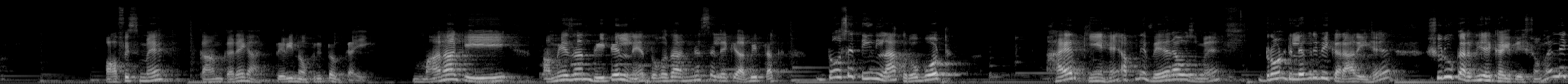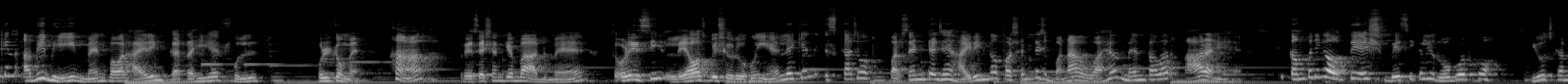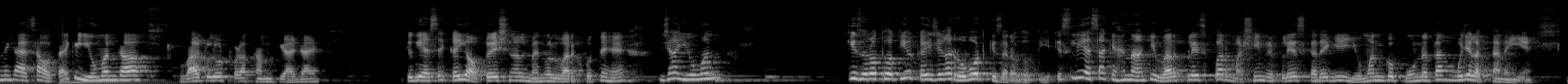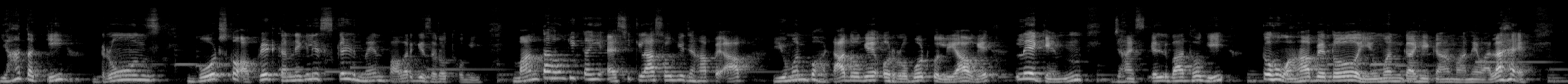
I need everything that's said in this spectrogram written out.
ऑफ़िस में काम करेगा, तेरी नौकरी तो गई। माना कि अमेजन रिटेल ने 2019 से लेकर अभी तक दो से तीन लाख रोबोट हायर किए हैं, अपने वेयर हाउस में ड्रोन डिलीवरी भी करा रही है, शुरू कर दी है कई देशों में, लेकिन अभी भी मैन पावर हायरिंग कर रही है फुल फुल टू में। हाँ रिसेशन के बाद में थोड़ी सी ले भी शुरू हुई हैं, लेकिन इसका जो परसेंटेज है हायरिंग का परसेंटेज बना हुआ है मैन पावर आ रहे हैं। कंपनी का उद्देश्य बेसिकली रोबोट को यूज़ करने का ऐसा होता है कि ह्यूमन का वर्कलोड थोड़ा कम किया जाए। क्योंकि ऐसे कई ऑपरेशनल मैनुअल वर्क होते हैं, जहाँ ह्यूमन की ज़रूरत होती है कई जगह रोबोट की ज़रूरत होती है। इसलिए ऐसा कहना कि वर्क प्लेस पर मशीन रिप्लेस करेगी ह्यूमन को पूर्णता, मुझे लगता नहीं है। यहाँ तक कि ड्रोन्स बोट्स को ऑपरेट करने के लिए स्किल्ड मैन पावर की ज़रूरत होगी। मानता हूँ कि कहीं ऐसी क्लास होगी जहाँ पे आप ह्यूमन को हटा दोगे और रोबोट को ले आओगे, लेकिन जहाँ स्किल्ड बात होगी तो वहाँ पे तो ह्यूमन का ही काम आने वाला है।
